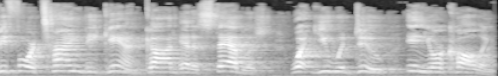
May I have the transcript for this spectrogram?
Before time began, God had established what you would do in your calling.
